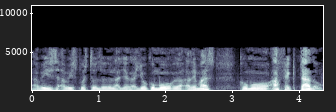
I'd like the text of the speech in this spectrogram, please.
habéis, habéis puesto el dedo en la llaga. Yo como, además, como afectado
